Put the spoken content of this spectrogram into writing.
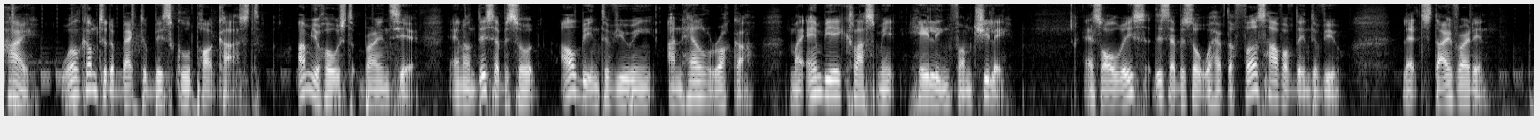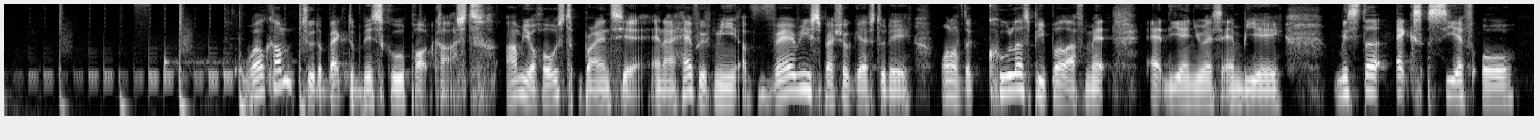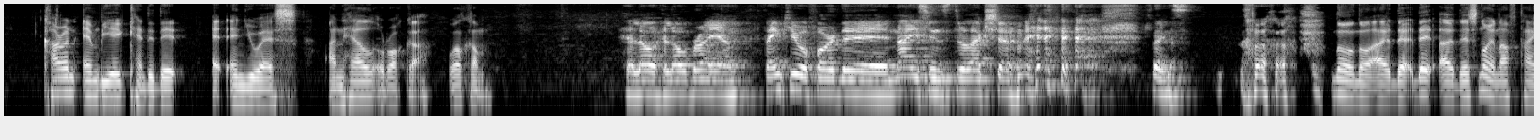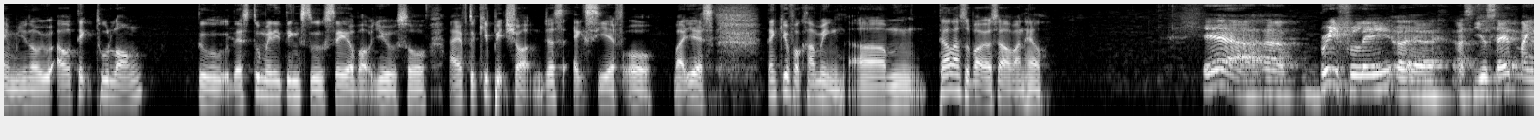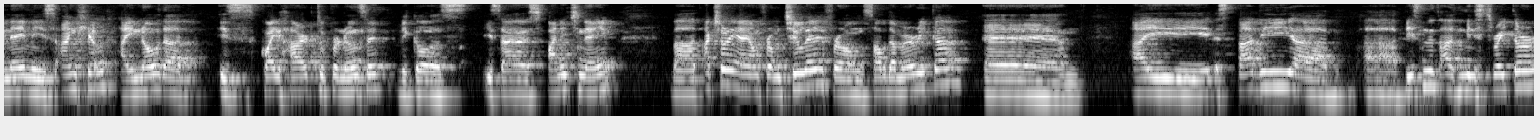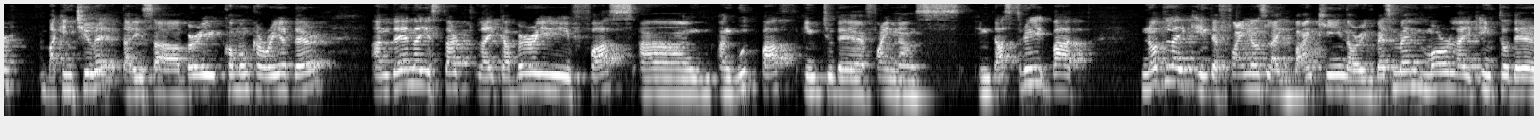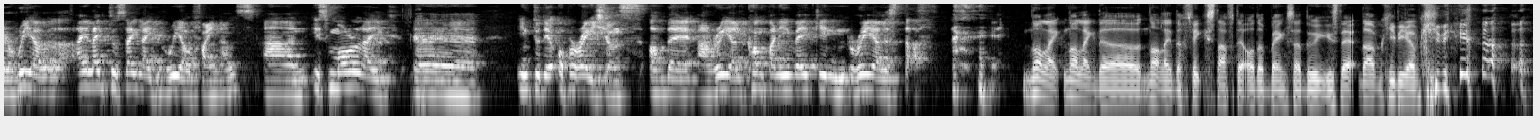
Hi, welcome to the Back to Biz School podcast. I'm your host, Brian Xie, and on this episode, I'll be interviewing Angel Roca, my MBA classmate hailing from Chile. As always, this episode will have the first half of the interview. Let's dive right in. Welcome to the Back to Biz School podcast. I'm your host, Brian Xie, and I have with me a very special guest today, one of the coolest people I've met at the NUS MBA, Mr. Ex CFO, current MBA candidate at NUS, Angel Roca. Welcome. Hello, hello, Brian. Thank you for the nice introduction. Thanks. no, no, I, there, there, uh, there's not enough time. You know, I'll take too long to there's too many things to say about you so i have to keep it short just ex cfo but yes thank you for coming. Um, tell us about yourself angel yeah uh, briefly uh, as you said my name is angel i know that it's quite hard to pronounce it because it's a spanish name but actually i am from chile from south america and i study uh business administrator back in Chile. That is a very common career there. And then I start like a very fast and, and good path into the finance industry, but not like in the finance like banking or investment, more like into the real, I like to say like real finance. And it's more like uh, into the operations of the a real company making real stuff. not like not like the not like the fake stuff that all the banks are doing. Is that? No, I'm kidding. I'm kidding.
